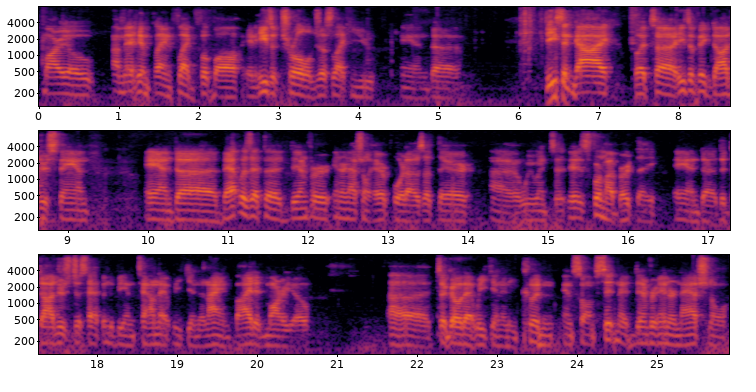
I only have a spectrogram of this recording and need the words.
Mario. I met him playing flag football, and he's a troll just like you, and uh, decent guy, but uh, he's a big Dodgers fan. And uh, that was at the Denver International Airport. I was up there. Uh, we went to it was for my birthday, and uh, the Dodgers just happened to be in town that weekend, and I invited Mario uh, to go that weekend, and he couldn't. And so I'm sitting at Denver International,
